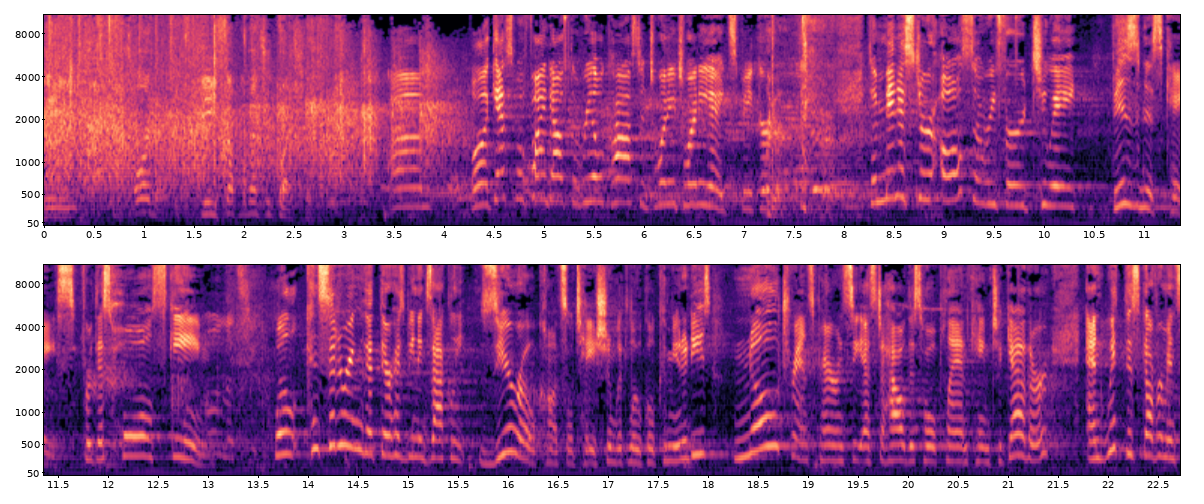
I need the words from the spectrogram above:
The order. The supplementary question. Um, well, I guess we'll find out the real cost in 2028, Speaker. the minister also referred to a business case for this whole scheme. Oh, well, considering that there has been exactly zero consultation with local communities, no transparency as to how this whole plan came together, and with this government's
